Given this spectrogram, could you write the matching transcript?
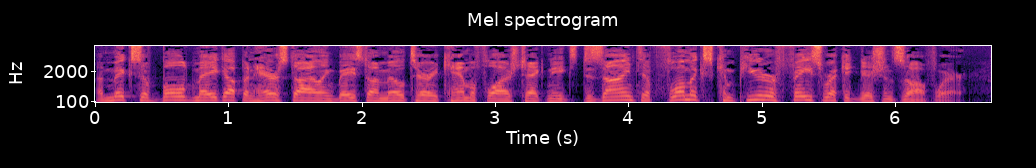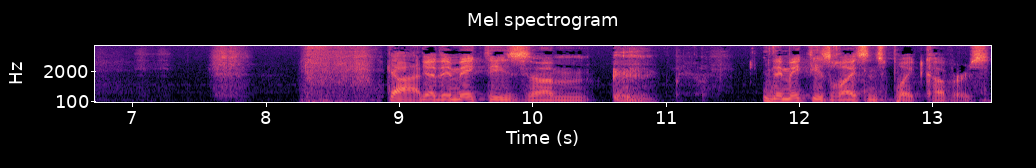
a mix of bold makeup and hairstyling based on military camouflage techniques designed to flummox computer face recognition software. God. Yeah, they make these um, they make these license plate covers,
